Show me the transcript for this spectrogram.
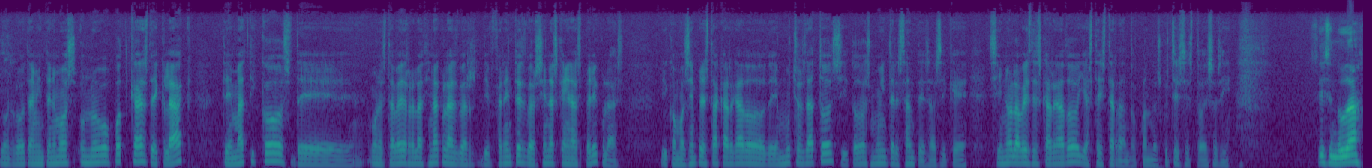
Y bueno, luego también tenemos un nuevo podcast de Clack temáticos de, bueno, esta vez relacionado con las ver- diferentes versiones que hay en las películas. Y como siempre está cargado de muchos datos y todos muy interesantes, así que si no lo habéis descargado ya estáis tardando cuando escuchéis esto, eso sí. Sí, sin duda,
